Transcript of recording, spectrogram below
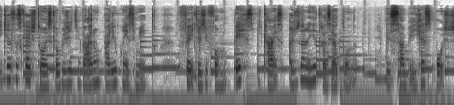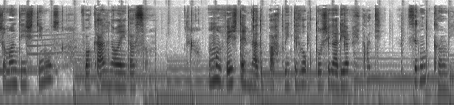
e que essas questões que objetivaram para o conhecimento, feitas de forma perspicaz, ajudariam a trazer à tona de saber e resposta, chamando de estímulos focados na orientação. Uma vez terminado o parto, o interlocutor chegaria à verdade. Segundo Cambi,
